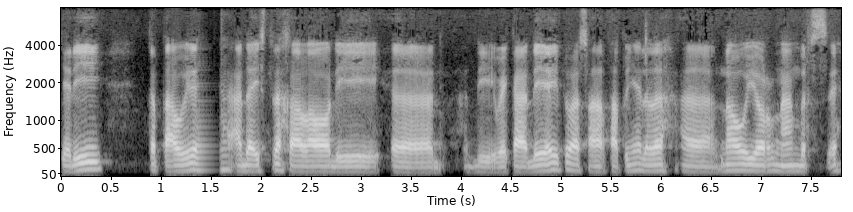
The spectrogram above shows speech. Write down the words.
jadi ketahui ada istilah kalau di uh, di WKD itu salah satunya adalah uh, know your numbers ya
